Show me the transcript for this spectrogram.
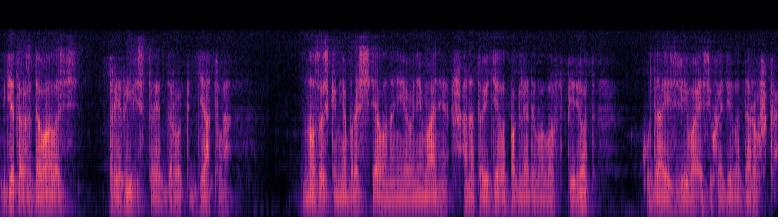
Где-то раздавалась прерывистая дробь дятла. Но Зоська не обращала на нее внимания. Она то и дело поглядывала вперед, куда, извиваясь, уходила дорожка.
